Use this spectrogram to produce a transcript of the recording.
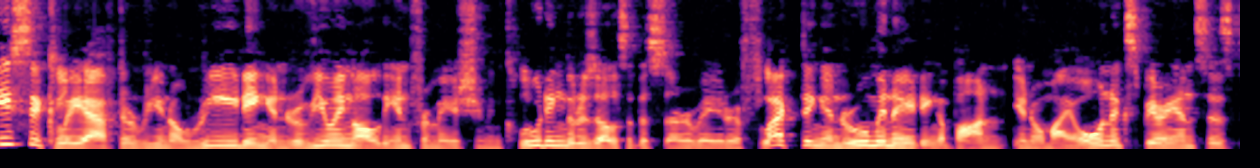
basically, after you know reading and reviewing all the information, including the results of the survey, reflecting and ruminating upon you know my own experiences,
